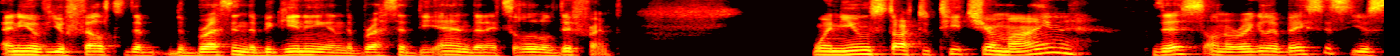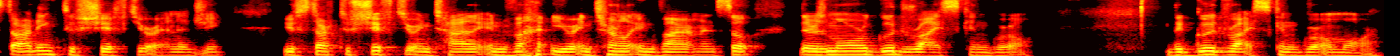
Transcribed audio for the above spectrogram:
any of you felt the the breath in the beginning and the breath at the end, and it's a little different. When you start to teach your mind this on a regular basis, you're starting to shift your energy you start to shift your entire your internal environment. So there's more good rice can grow. The good rice can grow more.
